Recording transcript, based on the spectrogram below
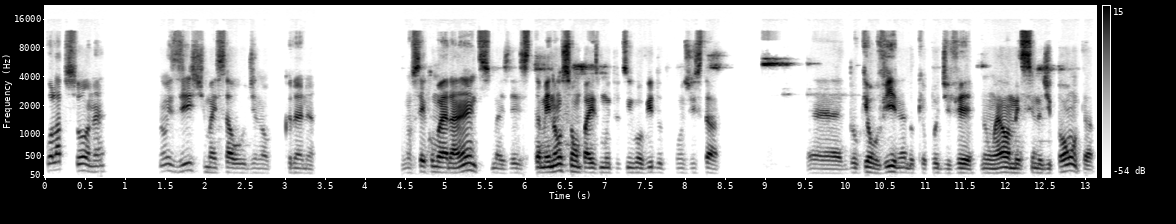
colapsou, né? Não existe mais saúde na Ucrânia. Não sei como era antes, mas eles também não são um país muito desenvolvido do ponto de vista é, do que eu vi, né? Do que eu pude ver, não é uma medicina de ponta,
